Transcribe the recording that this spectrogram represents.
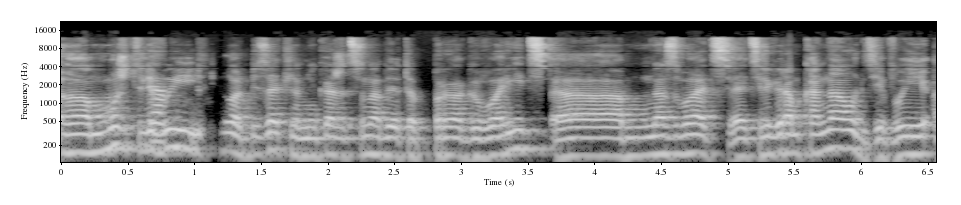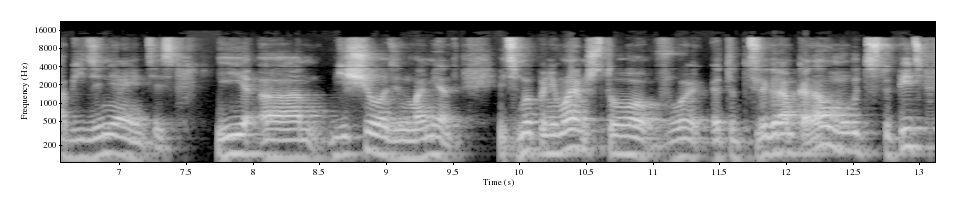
а можете ли да. вы, ну, обязательно, мне кажется, надо это проговорить, а, назвать э, телеграм-канал, где вы объединяетесь? И а, еще один момент. Ведь мы понимаем, что в этот телеграм-канал могут вступить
